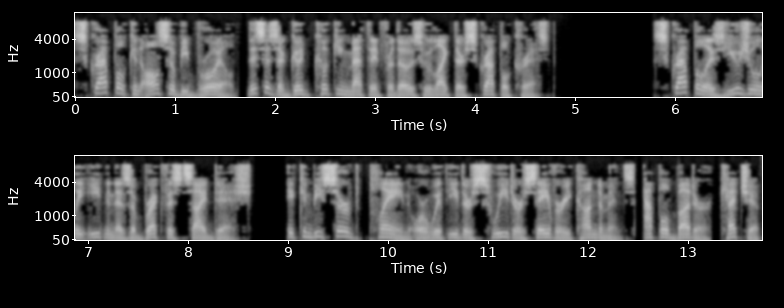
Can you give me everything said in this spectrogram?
Scrapple can also be broiled, this is a good cooking method for those who like their scrapple crisp. Scrapple is usually eaten as a breakfast side dish. It can be served plain or with either sweet or savory condiments, apple butter, ketchup,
